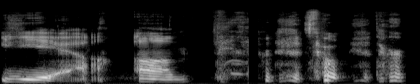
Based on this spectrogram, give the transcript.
Yeah. Um, so there,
